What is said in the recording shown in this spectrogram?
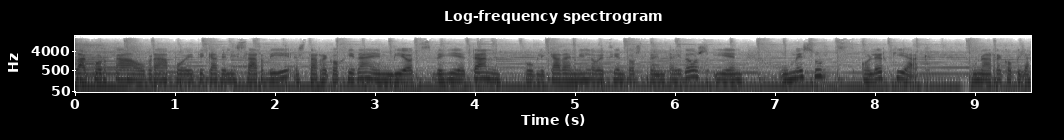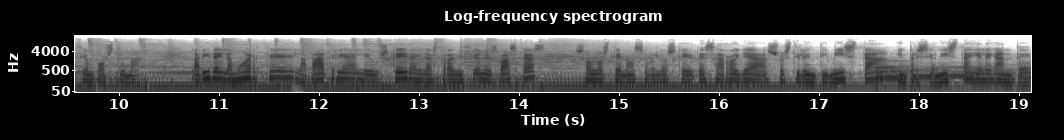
La corta obra poética de Lizardi está recogida en Biots Begietan, publicada en 1932, y en Umesurtz Olerkiak, una recopilación póstuma. La vida y la muerte, la patria, el euskera y las tradiciones vascas son los temas sobre los que desarrolla su estilo intimista, impresionista y elegante.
